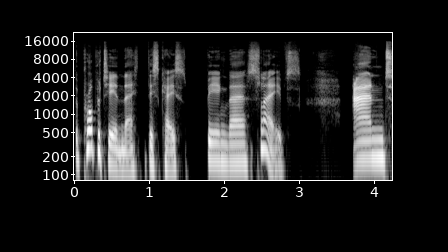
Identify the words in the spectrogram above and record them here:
The property in their, this case being their slaves. And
